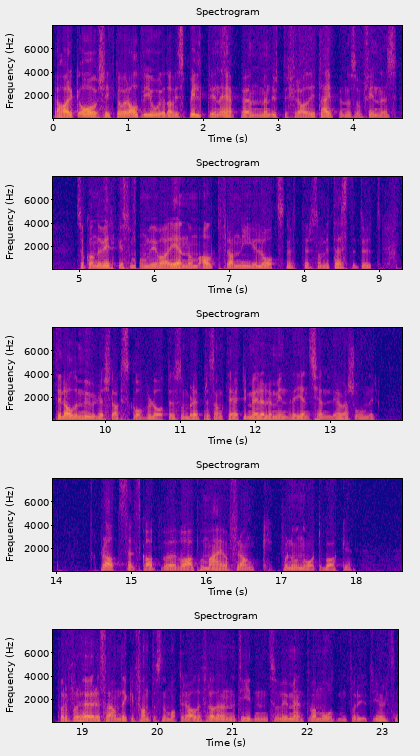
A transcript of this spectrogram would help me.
Jeg har ikke oversikt over alt vi gjorde da vi spilte inn EP-en, men ut ifra de teipene som finnes, så kan det virke som om vi var igjennom alt fra nye låtsnutter som vi testet ut, til alle mulige slags coverlåter som ble presentert i mer eller mindre gjenkjennelige versjoner. Plateselskapet var på meg og Frank for noen år tilbake for å forhøre seg om det ikke fantes noe materiale fra denne tiden som vi mente var moden for utgivelse.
